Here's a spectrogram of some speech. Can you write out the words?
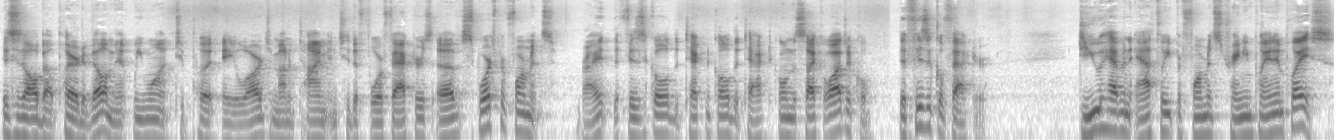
this is all about player development. We want to put a large amount of time into the four factors of sports performance, right? The physical, the technical, the tactical, and the psychological. The physical factor. Do you have an athlete performance training plan in place?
